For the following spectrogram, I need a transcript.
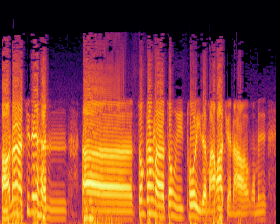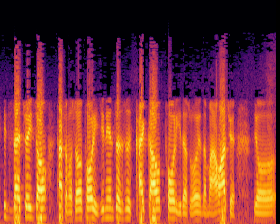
好，那今天很呃，中钢呢终于脱离了麻花卷了哈，我们一直在追踪它什么时候脱离，今天正式开高脱离的所谓的麻花卷，有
